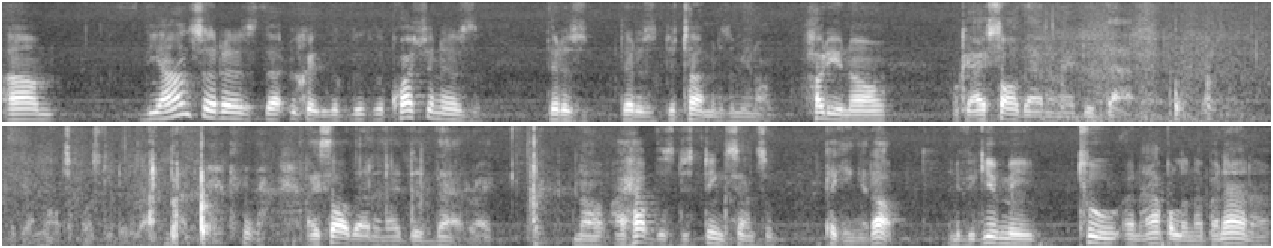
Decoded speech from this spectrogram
Um, the answer is that okay. The, the, the question is there is there is determinism. You know, how do you know? Okay, I saw that and I did that. Okay, I'm not supposed to do that, but I saw that and I did that. Right now, I have this distinct sense of picking it up. And if you give me two, an apple and a banana,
